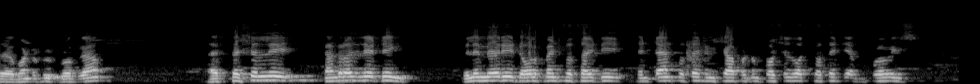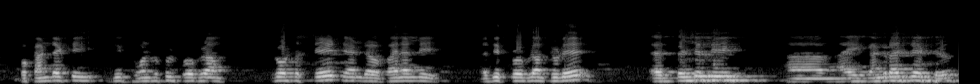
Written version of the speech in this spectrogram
uh, wonderful program, especially congratulating William Mary Development Society, St. Anne Society, Vishakhapatnam Social Work Society of the province for conducting this wonderful program throughout the state and uh, finally uh, this program today. Especially, uh, I congratulate uh,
